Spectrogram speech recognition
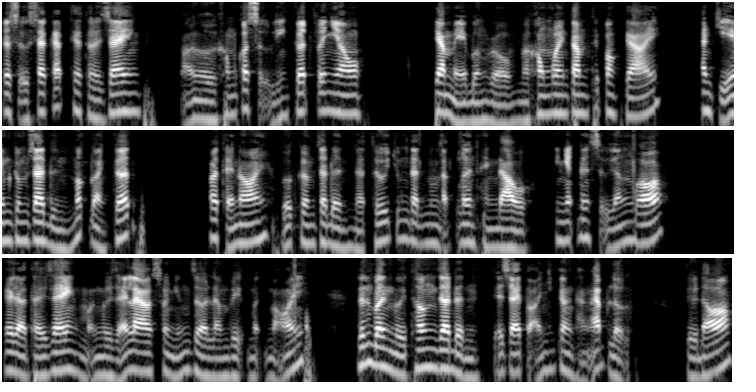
do sự xa cách theo thời gian, mọi người không có sự liên kết với nhau. Cha mẹ bận rộn mà không quan tâm tới con cái, anh chị em trong gia đình mất đoàn kết. Có thể nói, bữa cơm gia đình là thứ chúng ta luôn đặt lên hàng đầu khi nhắc đến sự gắn bó. Đây là thời gian mọi người giải lao sau những giờ làm việc mệt mỏi, đến bên người thân gia đình để giải tỏa những căng thẳng áp lực. Từ đó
